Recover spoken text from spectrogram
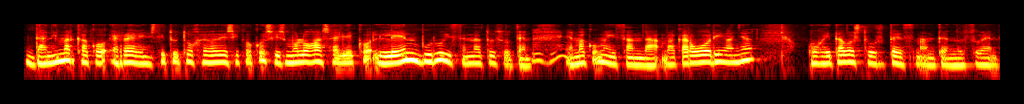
Danimarkako Errege Institutu Geodesikoko sismologa saileko lehen buru izendatu zuten. Mhm. Emakume izan da, bakargo hori gaina, hogeita bost urtez mantendu zuen.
